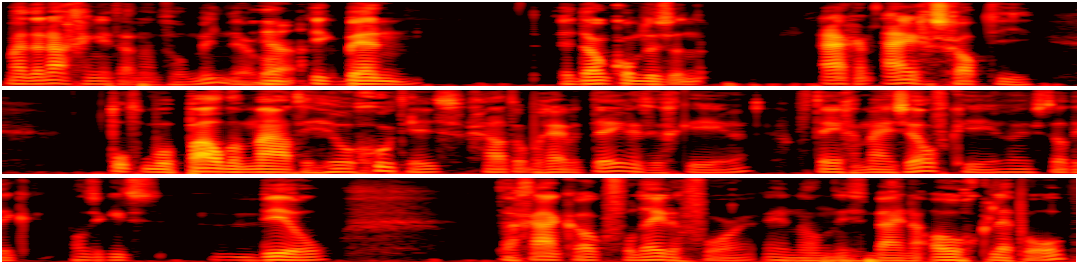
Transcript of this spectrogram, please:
maar daarna ging het aan het wel minder. Want ik ben, en dan komt dus een, eigenlijk een eigenschap die tot een bepaalde mate heel goed is, gaat op een gegeven moment tegen zich keren. Of tegen mijzelf keren. Is dat ik, als ik iets wil, dan ga ik er ook volledig voor. En dan is het bijna oogkleppen op.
